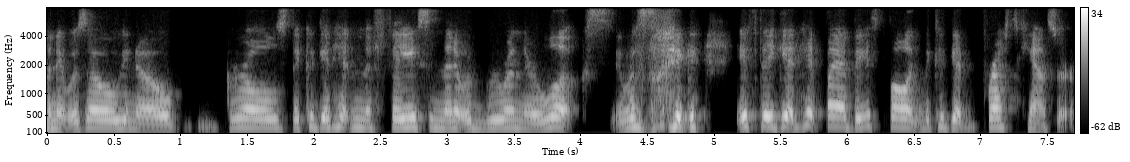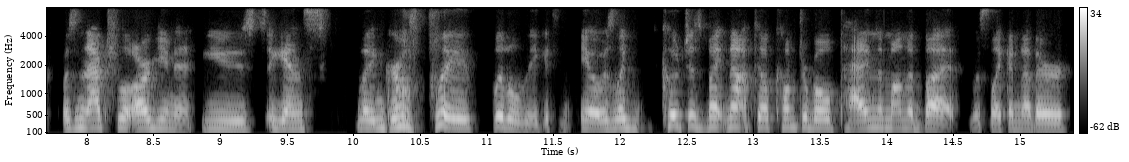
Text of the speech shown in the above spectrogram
And it was oh you know girls they could get hit in the face and then it would ruin their looks. It was like if they get hit by a baseball they could get breast cancer it was an actual argument used against letting girls play little league. It's, you know it was like coaches might not feel comfortable patting them on the butt it was like another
